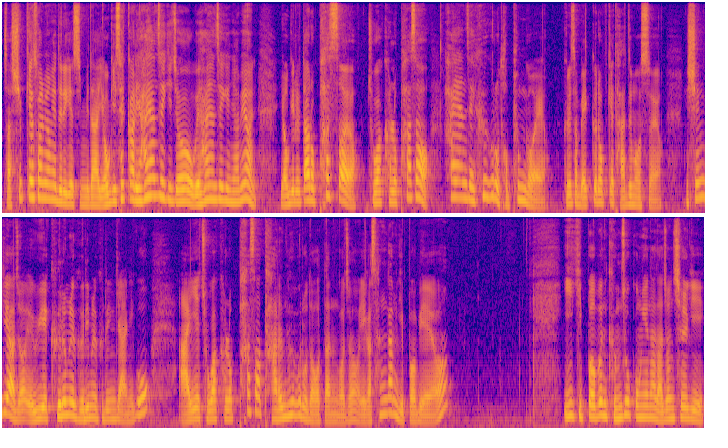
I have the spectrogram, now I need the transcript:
자, 쉽게 설명해 드리겠습니다. 여기 색깔이 하얀색이죠. 왜 하얀색이냐면 여기를 따로 팠어요. 조각칼로 파서 하얀색 흙으로 덮은 거예요. 그래서 매끄럽게 다듬었어요. 신기하죠? 위에 그림을 그림을 그린 게 아니고 아예 조각칼로 파서 다른 흙으로 넣었다는 거죠. 얘가 상감 기법이에요. 이 기법은 금속 공예나 나전칠기,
